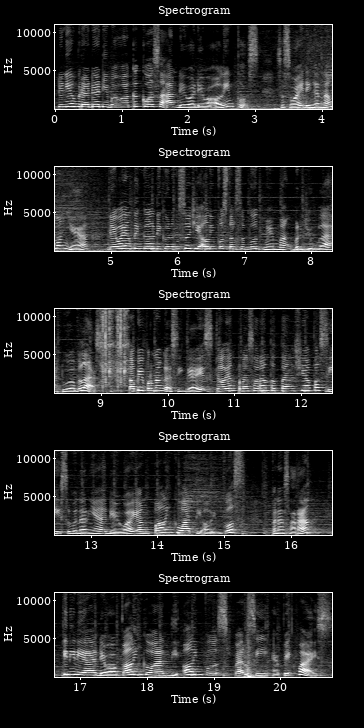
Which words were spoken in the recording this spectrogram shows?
dunia berada di bawah kekuasaan dewa-dewa Olympus. Sesuai dengan namanya, dewa yang tinggal di Gunung Suci Olympus tersebut memang berjumlah 12. Tapi pernah nggak sih guys, kalian penasaran tentang siapa sih sebenarnya dewa yang paling kuat di Olympus? Penasaran? Ini dia dewa paling kuat di Olympus versi Epic Vice.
